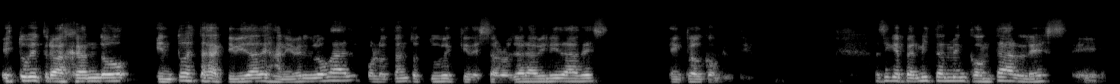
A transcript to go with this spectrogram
Estuve trabajando en todas estas actividades a nivel global, por lo tanto tuve que desarrollar habilidades en Cloud Computing. Así que permítanme contarles eh,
